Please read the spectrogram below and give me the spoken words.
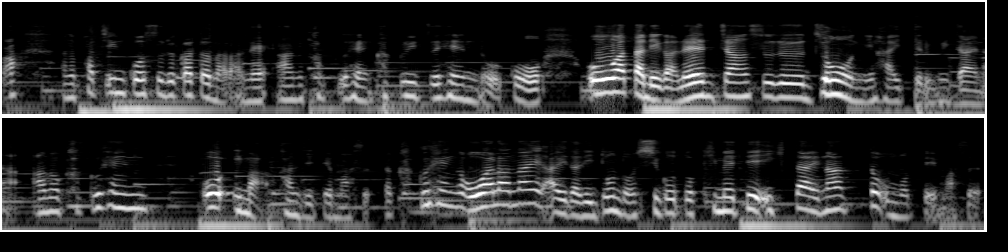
か？あのパチンコする方ならね、あの格編、確率変動、こう、大当たりが連チャンするゾーンに入ってるみたいな、あの格編を今感じてます。確変が終わらない間にどんどん仕事を決めていきたいなと思っています。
